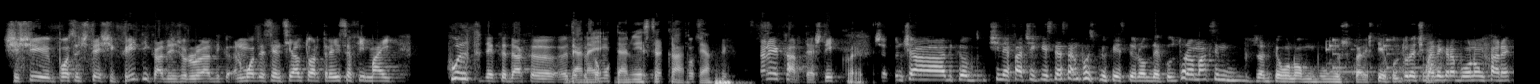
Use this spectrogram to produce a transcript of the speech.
Și, și poți să citești și critica din jurul adică în mod esențial tu ar trebui să fii mai cult decât dacă... Dar, decât dar nu este cartea. Dar nu e cartea, știi? Corect. Și atunci, adică, cine face chestia asta nu poți spune că este un om de cultură, maxim, adică un om nu știu, care știe cultură, ci mai degrabă un om care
